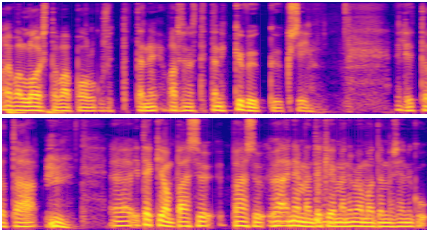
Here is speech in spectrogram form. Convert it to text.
aivan loistava polku sitten tänne, varsinaisesti tänne kyvykkyyksiin. Eli tota, itsekin on päässyt, päässyt yhä enemmän tekemään nimenomaan tämmöisiä niin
